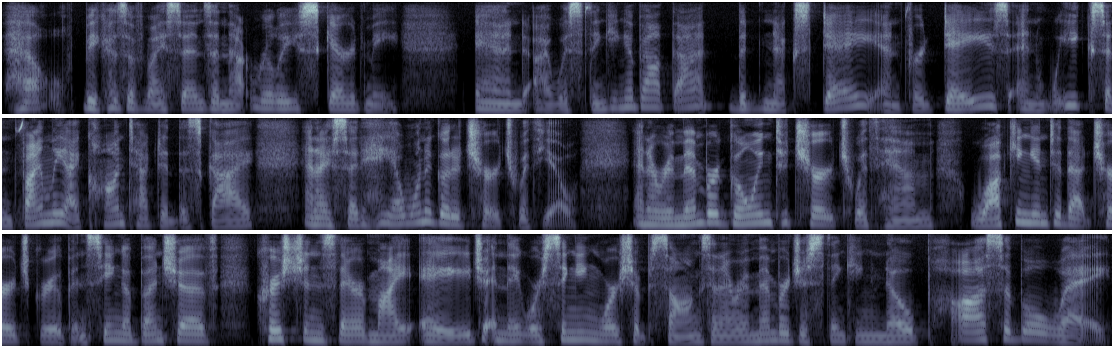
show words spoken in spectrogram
hell because of my sins, and that really scared me. And I was thinking about that the next day and for days and weeks. And finally, I contacted this guy and I said, Hey, I want to go to church with you. And I remember going to church with him, walking into that church group and seeing a bunch of Christians there my age, and they were singing worship songs. And I remember just thinking, No possible way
